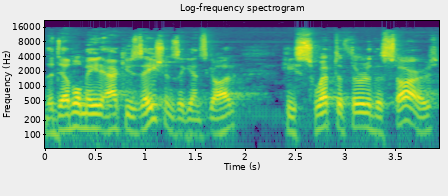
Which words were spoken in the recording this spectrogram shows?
the devil made accusations against God. He swept a third of the stars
